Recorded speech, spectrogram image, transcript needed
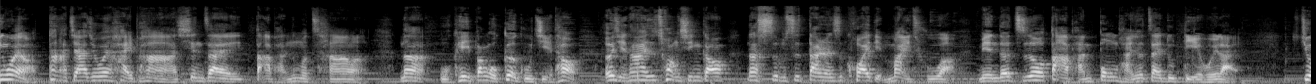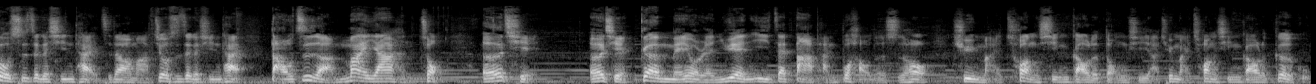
因为啊，大家就会害怕，现在大盘那么差嘛，那我可以帮我个股解套，而且它还是创新高，那是不是当然是快点卖出啊，免得之后大盘崩盘又再度跌回来，就是这个心态，知道吗？就是这个心态导致啊卖压很重，而且而且更没有人愿意在大盘不好的时候去买创新高的东西啊，去买创新高的个股。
